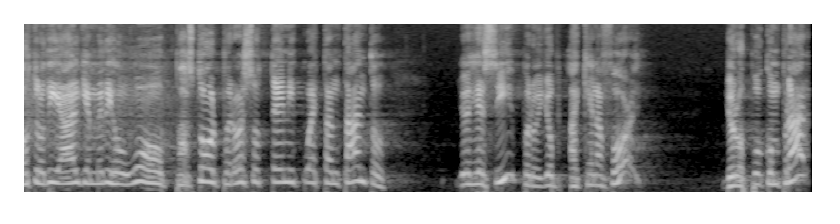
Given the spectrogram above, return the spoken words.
Otro día alguien me dijo, wow, pastor, pero esos tenis cuestan tanto. Yo dije, sí, pero yo, I can afford Yo los puedo comprar.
